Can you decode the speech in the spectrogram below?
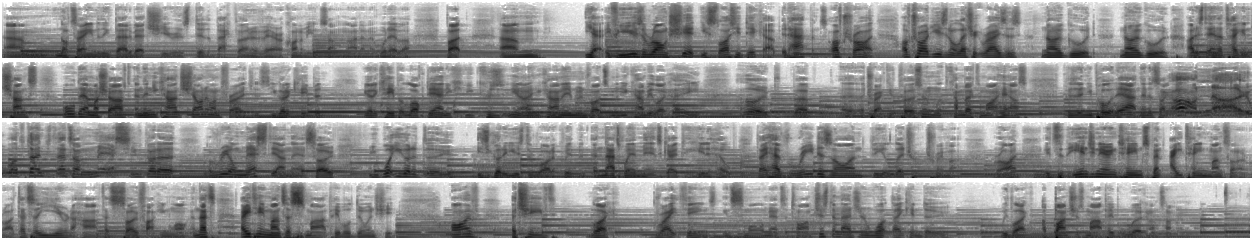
Um, not saying anything bad about shearers. They're the backbone of our economy or something. I don't know, whatever. But um, yeah, if you use the wrong shit, you slice your dick up. It happens. I've tried. I've tried using electric razors. No good. No good. I just end up taking chunks all down my shaft, and then you can't show anyone for ages. You got to keep it. You got to keep it locked down because you, know you can't even invite someone. You can't be like, hey, hello, uh, attractive person, let's come back to my house. Because then you pull it out, and then it's like, oh no, what, that, that's a mess. You've got a, a real mess down there. So what you got to do is you got to use the right equipment, and that's where Manscaped are here to help. They have redesigned the electric trimmer. Right, it's that the engineering team spent 18 months on it. Right, that's a year and a half. That's so fucking long, and that's 18 months of smart people doing shit. I've achieved like great things in small amounts of time. Just imagine what they can do with like a bunch of smart people working on something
